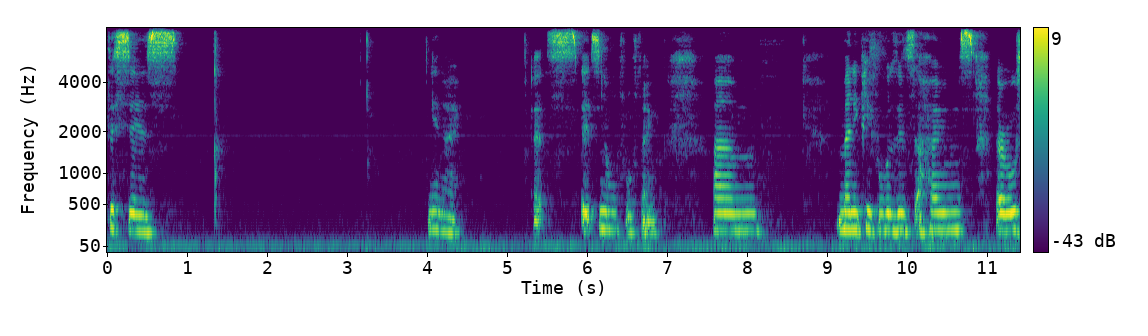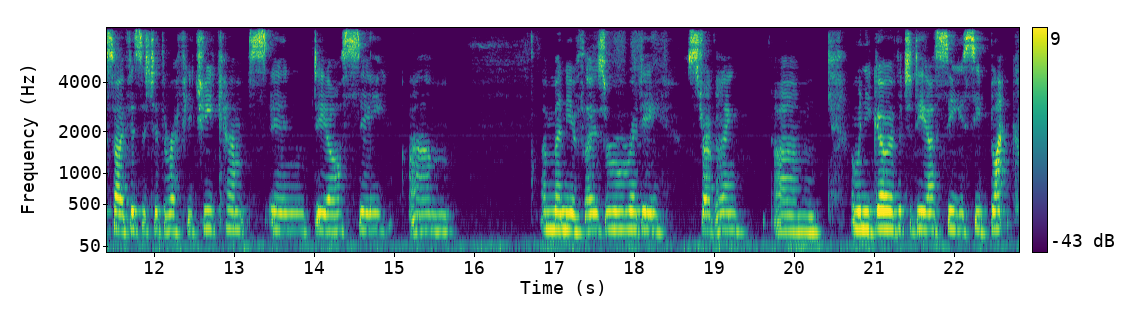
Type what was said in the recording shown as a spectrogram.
this is, you know, it's it's an awful thing. Um, Many people will lose their homes. There are also, I visited the refugee camps in DRC, um, and many of those are already struggling. Um, and when you go over to DRC, you see black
